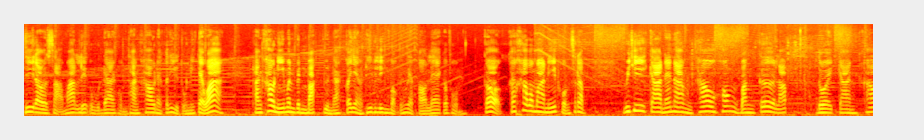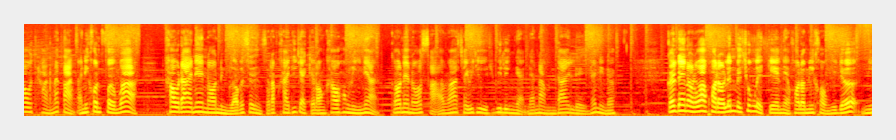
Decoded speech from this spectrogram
ที่เราสามารถเลือกอาวุธได้ผมทางเข้าเนี่ยก็จะอยู่ตรงนี้แต่ว่าทางเข้านี้มันเป็นบั๊กอยู่นะ ก็อย่างที่พี่ลิงบอกตั้งแต่ตอนแรกครับผม ก็คร่าประมาณนี้ผมสำหรับวิธีการแนะนำเข้าห้องบังเกอร์ลับ โดยการเข้าทางหน้าต่าง อันนี้คอนเฟิร์มว่าเข้าได้แน่นอน 100%สำหรับใครที่อยากจะลองเข้าห้องนี้เนี่ยก็แน่นอนว่าสามารถใช้วิธีที่พี่ลิงเนี่ยแนะนำได้เลยนั่นเองนะก็แน่นอนว่าพอเราเล่นไปช่วงเลดเกมเนี่ยพอเรามีของเยอะๆมี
